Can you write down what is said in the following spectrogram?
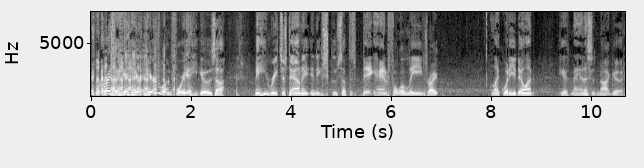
right, so here, here, here's one for you. He goes, uh, I mean, he reaches down and he, and he scoops up this big handful of leaves, right? Like, what are you doing? He goes, man, this is not good.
